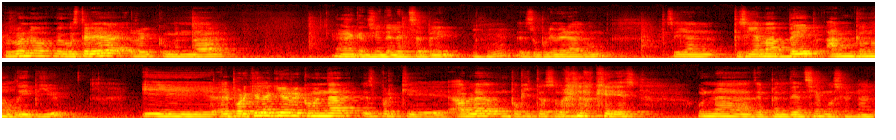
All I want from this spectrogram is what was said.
Pues bueno, me gustaría recomendar una canción de Led Zeppelin, de su primer álbum, que se llama Babe, I'm Gonna Leave You. Y el por qué la quiero recomendar es porque habla un poquito sobre lo que es una dependencia emocional,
